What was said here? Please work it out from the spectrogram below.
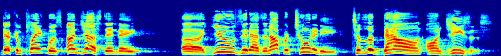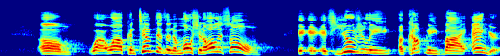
Their complaint was unjust, and they uh, used it as an opportunity to look down on Jesus. Um, while, while contempt is an emotion all its own, it, it's usually accompanied by anger.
